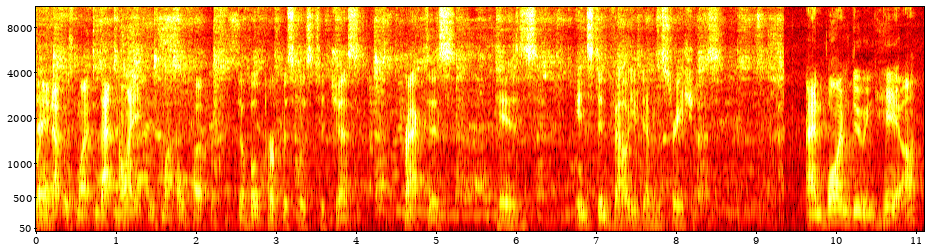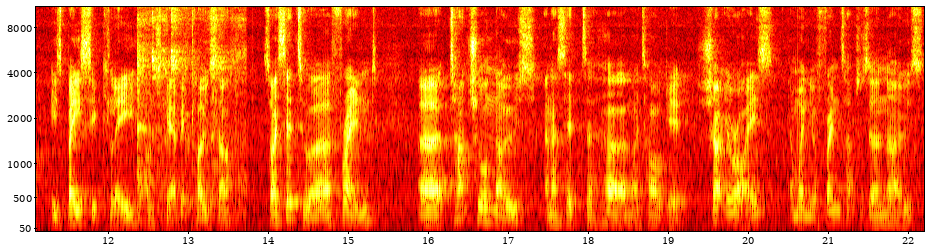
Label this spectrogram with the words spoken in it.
Right? Yeah, that was my that night was my whole purpose. The whole purpose was to just practice his instant value demonstrations. And what I'm doing here is basically, I'll just get a bit closer. So I said to her, friend, uh, touch your nose, and I said to her, my target, shut your eyes and when your friend touches her nose,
